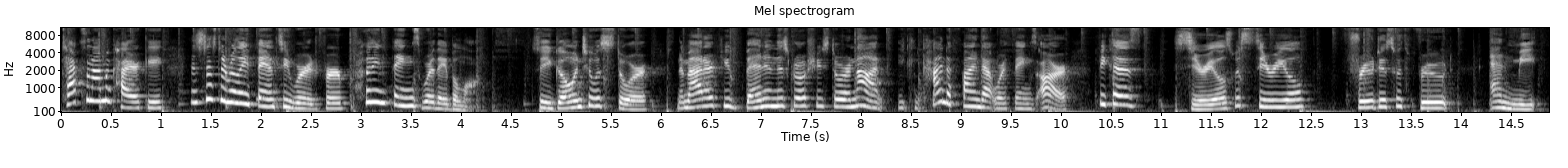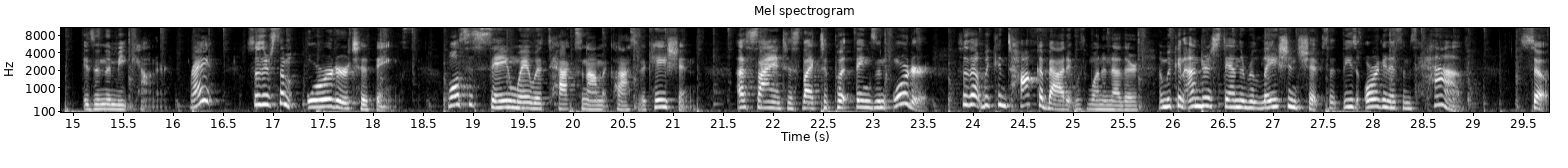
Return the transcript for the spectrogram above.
Taxonomic hierarchy is just a really fancy word for putting things where they belong. So you go into a store, no matter if you've been in this grocery store or not, you can kind of find out where things are because cereal's with cereal, fruit is with fruit, and meat is in the meat counter, right? So there's some order to things. Well, it's the same way with taxonomic classification. Us scientists like to put things in order so that we can talk about it with one another and we can understand the relationships that these organisms have. So,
